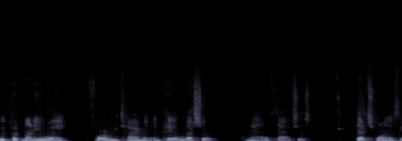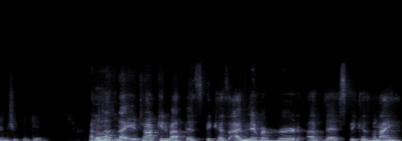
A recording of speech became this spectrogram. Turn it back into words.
we put money away for our retirement and pay a lesser amount of taxes. That's one of the things you can do. I love thing- that you're talking about this because I've never heard of this. Because when I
